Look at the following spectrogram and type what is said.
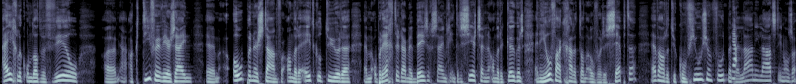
eigenlijk omdat we veel uh, ja, actiever weer zijn, um, opener staan voor andere eetculturen, um, oprechter daarmee bezig zijn, geïnteresseerd zijn in andere keukens. En heel vaak gaat het dan over recepten. He, we hadden natuurlijk Confusion Food met ja. Melanie laatst in onze,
